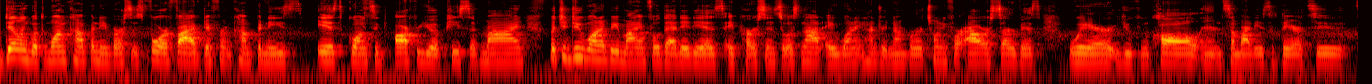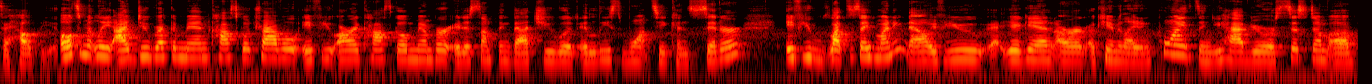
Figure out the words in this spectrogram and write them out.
dealing with one company versus four or five different companies is going to offer you a peace of mind but you do want to be mindful that it is a person. So it's not a 1-800 number 24 hour service where you can call and somebody is there to to help you. Ultimately i do recommend costco travel. If you are a costco member it is something that you would at least want to consider if you like to save money now if you again are accumulating points and you have your system of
